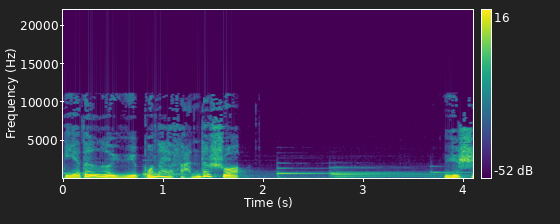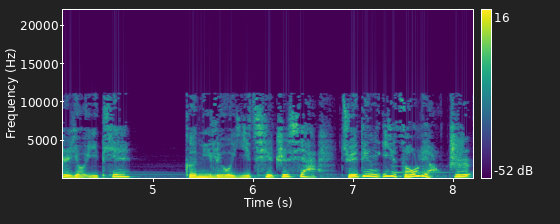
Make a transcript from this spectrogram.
别的鳄鱼不耐烦的说。于是有一天，格尼流一气之下决定一走了之。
